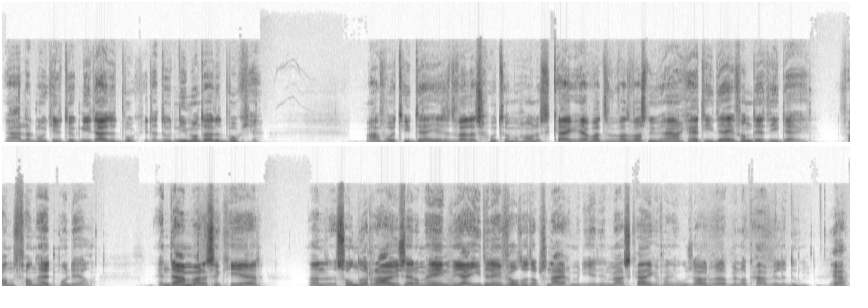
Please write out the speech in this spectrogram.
Ja, dat moet je natuurlijk niet uit het boekje. Dat doet niemand uit het boekje. Maar voor het idee is het wel eens goed om gewoon eens te kijken, ja, wat, wat was nu eigenlijk het idee van dit idee? Van, van het model. En daar maar eens een keer, dan, zonder ruis eromheen, van ja, iedereen vult het op zijn eigen manier in. Maar eens kijken van hoe zouden we dat met elkaar willen doen? Ja.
